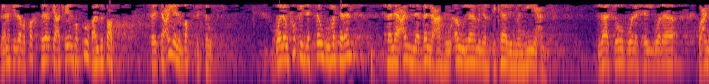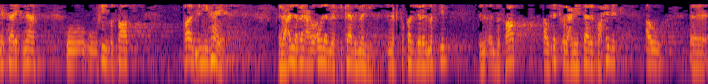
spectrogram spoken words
لأنك إذا بصقت سياتي على الشيء المبسوط على البساط فيتعين البسط في الثوب ولو فقد الثوب مثلا فلعل بلعه أولى من ارتكاب المنهي عنه. لا ثوب ولا شيء ولا وعن يسارك ناس. وفي بساط قال في النهاية فلعل بلعه أولى من ارتكاب المنهي إنك تقذر المسجد البساط أو تدخل عن يسار صاحبك أو آه،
